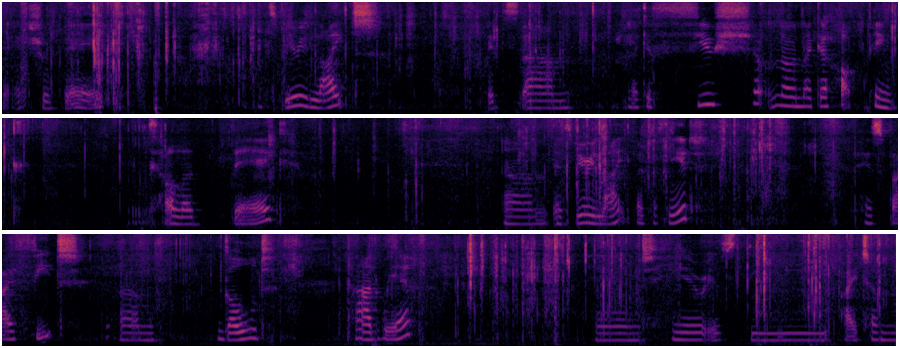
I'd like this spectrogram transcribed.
the actual bag. It's very light. It's um, like a fuchsia, no, like a hot pink colored bag. Um, it's very light, like I said. It has five feet, um, gold hardware. And here is the item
